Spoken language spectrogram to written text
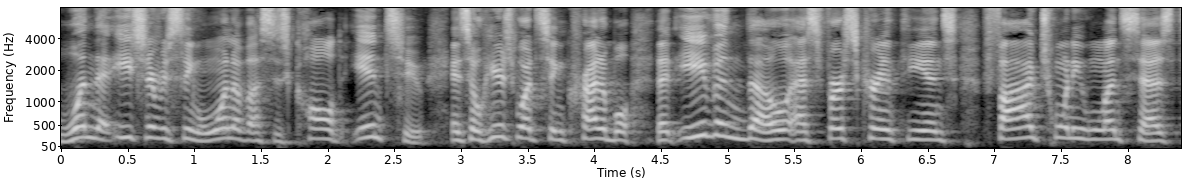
One that each and every single one of us is called into. And so here's what's incredible that even though, as 1 Corinthians 5:21 says,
